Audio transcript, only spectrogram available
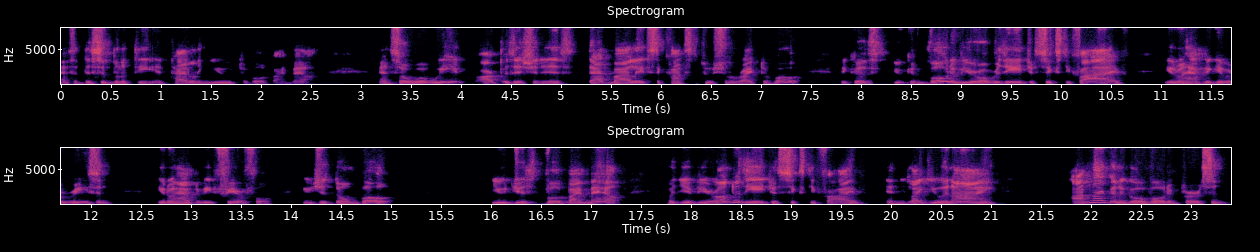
as a disability entitling you to vote by mail. And so what we our position is that violates the constitutional right to vote because you can vote if you're over the age of 65. You don't have to give a reason. You don't have to be fearful. You just don't vote. You just vote by mail. But if you're under the age of 65 and like you and I, I'm not going to go vote in person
